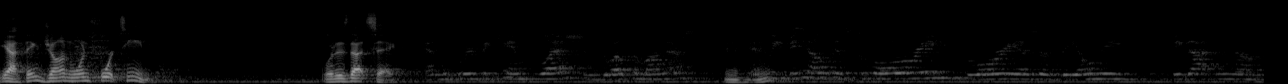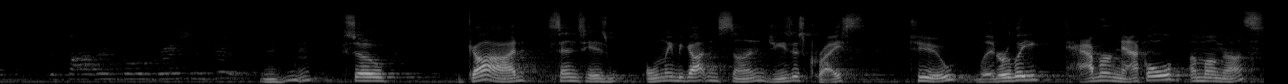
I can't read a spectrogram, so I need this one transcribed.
Yeah, I think John 1:14. What does that say? And the Word became flesh and dwelt among us. Mm-hmm. And we beheld his glory, glory as of the only begotten of the Father, full of grace and truth. So God sends his only begotten son, Jesus Christ, to literally tabernacle among us,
